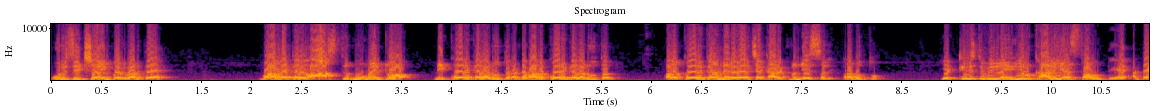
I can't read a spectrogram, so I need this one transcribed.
ఉరి శిక్ష ఇంకోటి పడితే వాళ్ళకి లాస్ట్ మూమెంట్లో మీ కోరికలు అడుగుతారు. అంటే వాళ్ళ కోరికలు అడుగుతారు. వాళ్ళ కోరికలు నెరవేర్చే కార్యక్రమం చేస్తుంది ప్రభుత్వం. అట్లీస్ట్ వీళ్ళ ఇల్లు ఖాళీ చేస్తా ఉంటే అంటే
